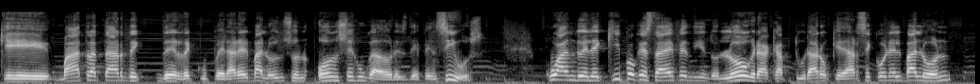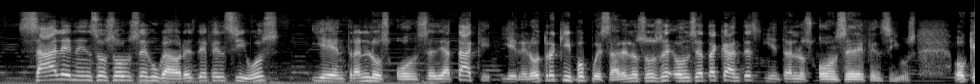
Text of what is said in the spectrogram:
que va a tratar de, de recuperar el balón son 11 jugadores defensivos. Cuando el equipo que está defendiendo logra capturar o quedarse con el balón, salen esos 11 jugadores defensivos y entran los 11 de ataque. Y en el otro equipo, pues salen los 11, 11 atacantes y entran los 11 defensivos. ¿Ok?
